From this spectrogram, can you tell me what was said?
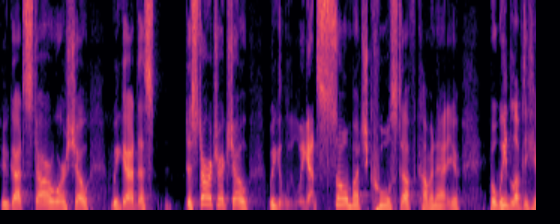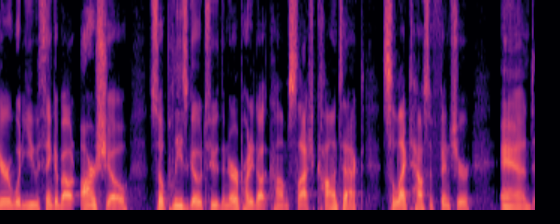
we've got star wars show we got a, the star trek show. We, we got so much cool stuff coming at you but we'd love to hear what you think about our show. So please go to thenerdparty.com slash contact, select House of Fincher, and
